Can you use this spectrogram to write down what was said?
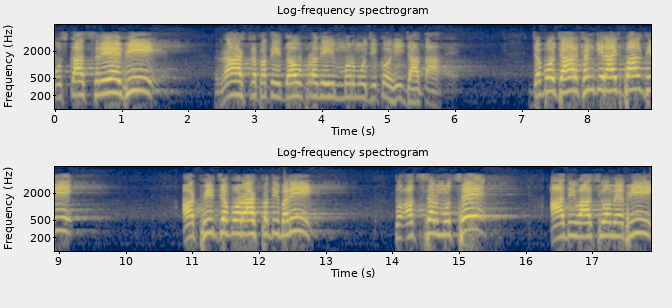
उसका श्रेय भी राष्ट्रपति द्रौपदी मुर्मू जी को ही जाता है। जब वो झारखंड की राज्यपाल थी और फिर जब वो राष्ट्रपति बनी तो अक्सर मुझसे आदिवासियों में भी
